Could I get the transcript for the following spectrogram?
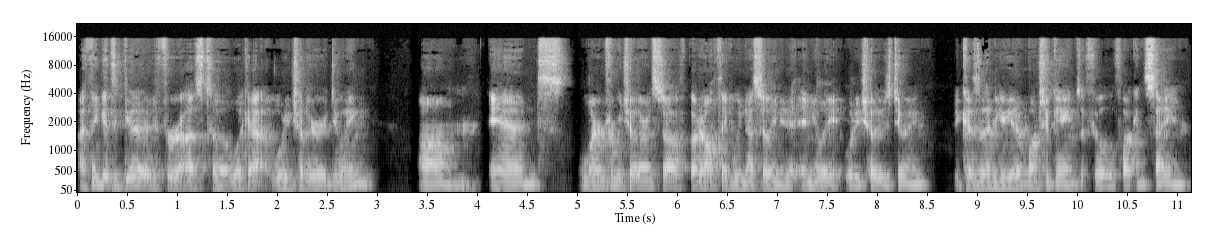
I think it's good for us to look at what each other are doing um, and learn from each other and stuff. But I don't think we necessarily need to emulate what each other's doing because then you get a bunch of games that feel the fucking same.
